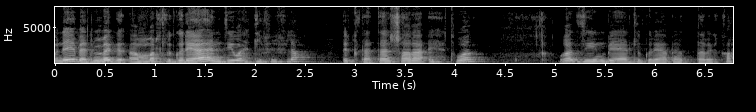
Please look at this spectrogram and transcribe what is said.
هنايا بعد ما عمرت القريعة عندي واحد الفلفلة اللي قطعتها شرائح طوال. وغنزين بها هاد القريعة بهاد الطريقة.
